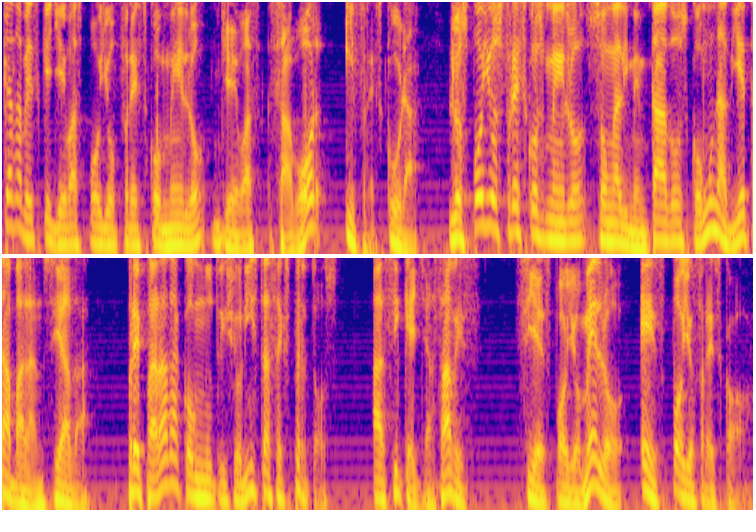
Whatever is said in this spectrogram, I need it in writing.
Cada vez que llevas pollo fresco Melo, llevas sabor y frescura. Los pollos frescos Melo son alimentados con una dieta balanceada, preparada con nutricionistas expertos. Así que ya sabes, si es pollo Melo, es pollo fresco.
